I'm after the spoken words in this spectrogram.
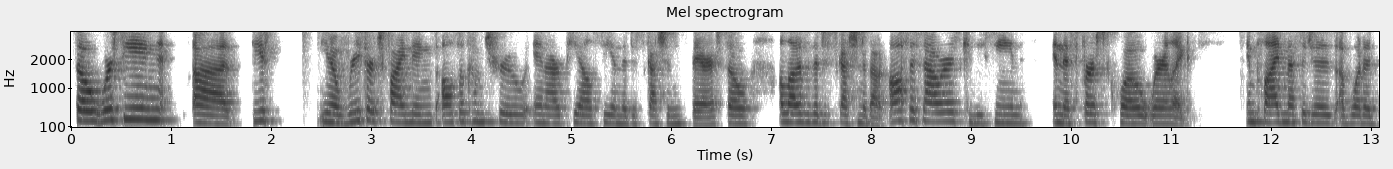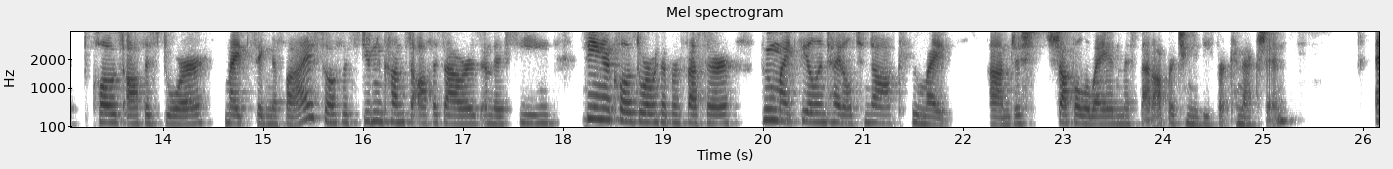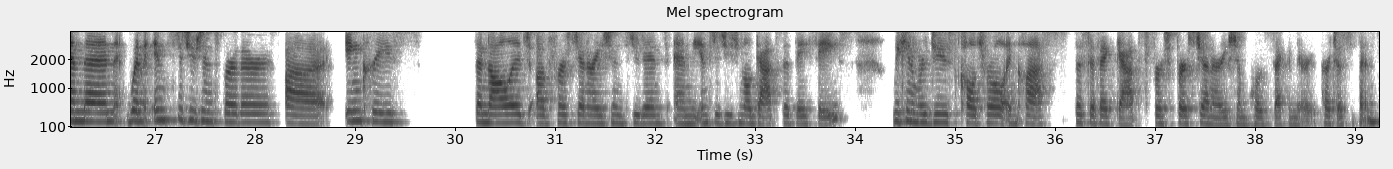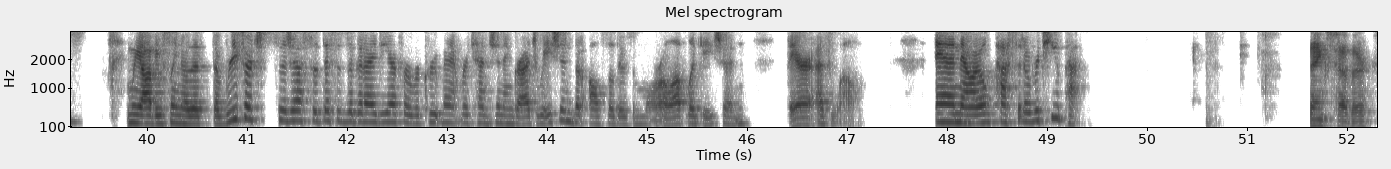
So we're seeing uh, these you know, research findings also come true in our PLC and the discussions there. So a lot of the discussion about office hours can be seen in this first quote where like implied messages of what a closed office door might signify. So if a student comes to office hours and they're seeing, seeing a closed door with a professor who might feel entitled to knock, who might um, just shuffle away and miss that opportunity for connection. And then when institutions further uh, increase the knowledge of first generation students and the institutional gaps that they face, we can reduce cultural and class specific gaps for first generation post-secondary participants. And we obviously know that the research suggests that this is a good idea for recruitment, retention, and graduation, but also there's a moral obligation there as well. And now I will pass it over to you, Pat. Thanks, Heather.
